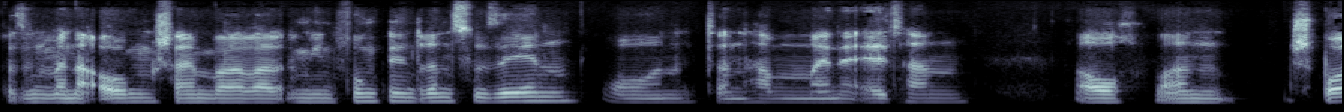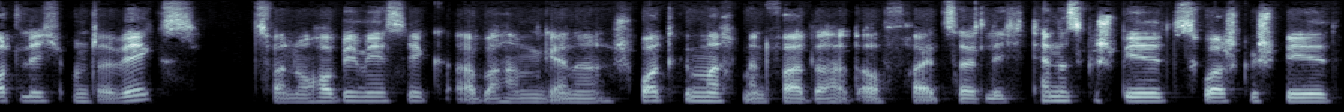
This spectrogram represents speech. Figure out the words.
da sind meine Augen scheinbar war irgendwie ein Funkeln drin zu sehen. Und dann haben meine Eltern auch, waren sportlich unterwegs, zwar nur hobbymäßig, aber haben gerne Sport gemacht. Mein Vater hat auch freizeitlich Tennis gespielt, Squash gespielt.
